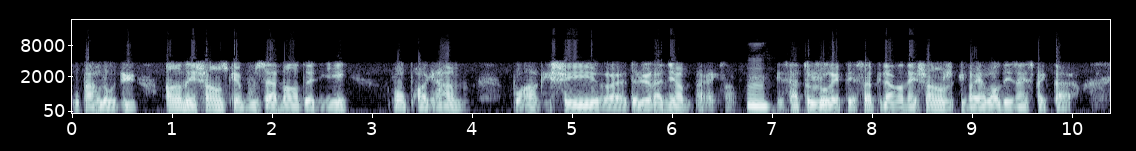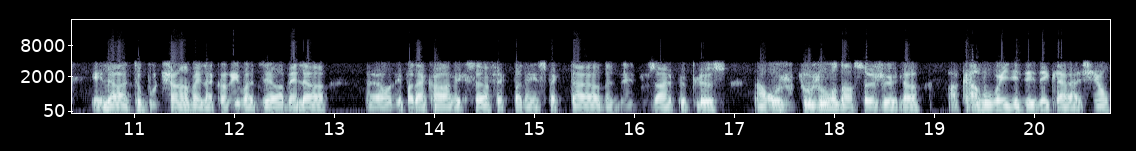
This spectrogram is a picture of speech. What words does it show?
ou par l'ONU, en échange que vous abandonniez vos programmes pour enrichir euh, de l'uranium, par exemple. Hmm. Et ça a toujours été ça. Puis là, en échange, il va y avoir des inspecteurs. Et là, à tout bout de champ, ben, la Corée va dire, ah ben là, euh, on n'est pas d'accord avec ça, faites pas d'inspecteur, donnez-nous-en un peu plus. On joue toujours dans ce jeu-là. quand vous voyez des déclarations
